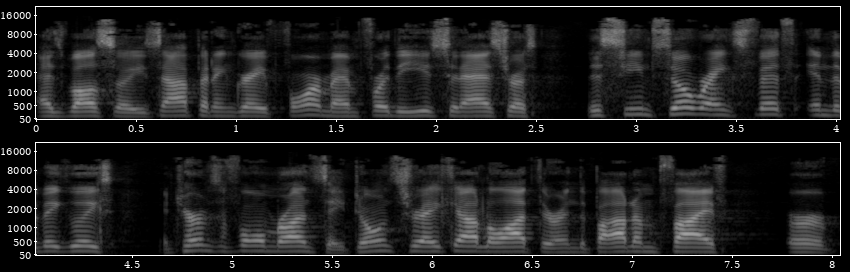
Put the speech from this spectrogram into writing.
as well. So he's not been in great form. And for the Houston Astros, this team still ranks fifth in the big leagues in terms of home runs. They don't strike out a lot. They're in the bottom five or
